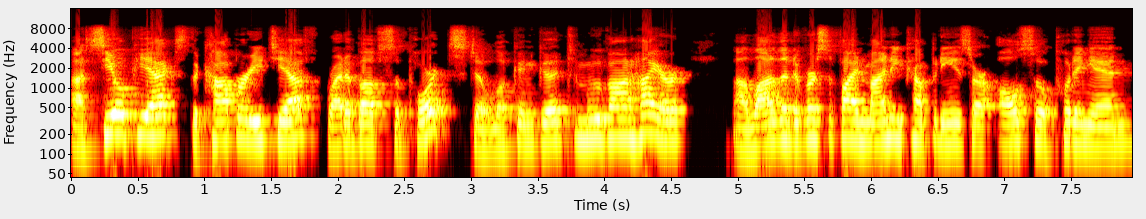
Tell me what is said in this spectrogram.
Uh, COPX, the copper ETF, right above support, still looking good to move on higher. A lot of the diversified mining companies are also putting in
